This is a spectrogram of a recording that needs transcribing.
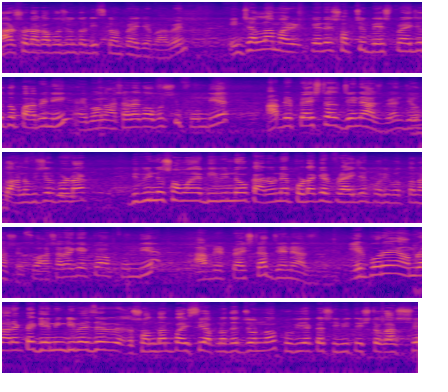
বারোশো টাকা পর্যন্ত ডিসকাউন্ট প্রাইজে পাবেন। ইনশাল্লাহ মার্কেটের সবচেয়ে বেস্ট প্রাইজে তো পাবেনই এবং আসার আগে অবশ্যই ফোন দিয়ে আপডেট প্রাইসটা জেনে আসবেন। যেহেতু আনঅফিসিয়াল প্রোডাক্ট বিভিন্ন সময়ে বিভিন্ন কারণে প্রোডাক্টের প্রাইজের পরিবর্তন আসে। সো আসার আগে একটু ফোন দিয়ে আপডেট প্রাইসটা জেনে আসবেন। এরপরে আমরা আরেকটা গেমিং ডিভাইসের সন্ধান পাইছি আপনাদের জন্য। খুবই একটা সীমিত স্টক আসছে।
